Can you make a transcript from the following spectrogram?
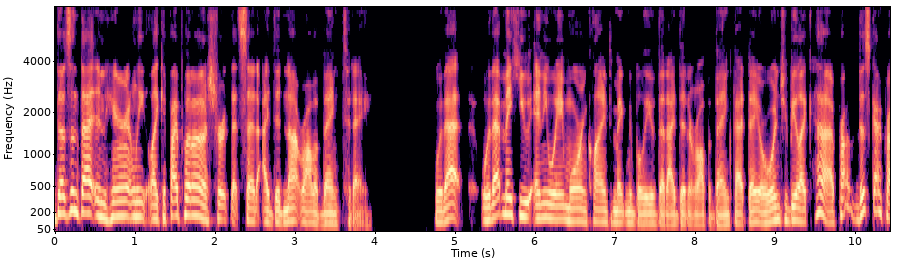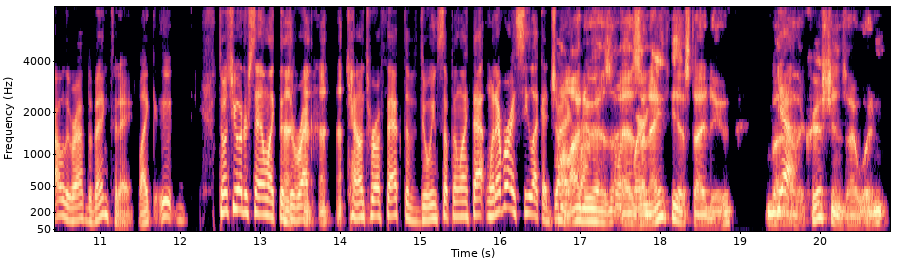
doesn't that inherently, like, if I put on a shirt that said, I did not rob a bank today, would that would that make you any way more inclined to make me believe that I didn't rob a bank that day, or wouldn't you be like, "Huh, prob- this guy probably robbed a bank today"? Like, it, don't you understand like the direct counter effect of doing something like that? Whenever I see like a giant, well, I do as as an atheist, I do, but Yeah. other Christians, I wouldn't.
